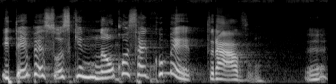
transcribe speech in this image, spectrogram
e tem pessoas que não conseguem comer, travam. Né?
